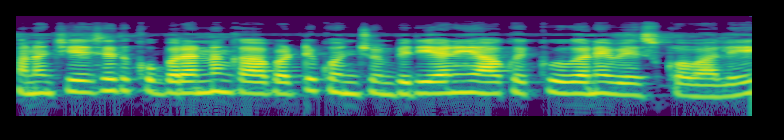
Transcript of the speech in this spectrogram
మనం చేసేది కొబ్బరన్నం కాబట్టి కొంచెం బిర్యానీ ఆకు ఎక్కువగానే వేసుకోవాలి.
